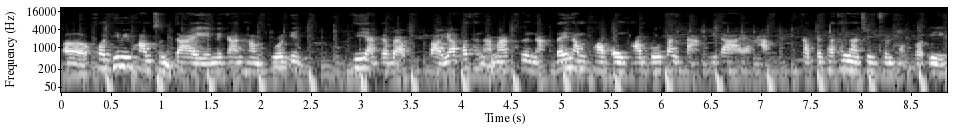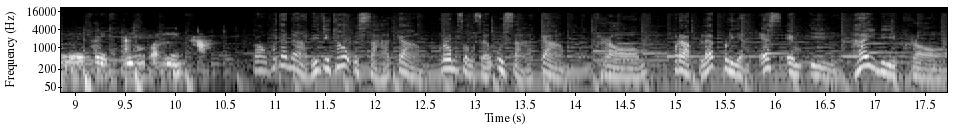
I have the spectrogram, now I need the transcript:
เอ่อคนที่มีความสนใจในการทำธุรกิจ ที่อยากจะแบบต่อยอดพัฒนามากขึ้นอะได้นำความองค์ความรู้ต่างๆ ที่ได้อะค่ะ กลับไปพัฒนาชุมชนของตัวเอง หรือผลิตภัณฑ์ของตัวเองค่ะกองพัฒนาดิจิทัลอุตสาหกรรม กรมส่งเสริมอุตสาหกรรม พร้อม ปรับและเปลี่ยน SME ให้ดีพร้อม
